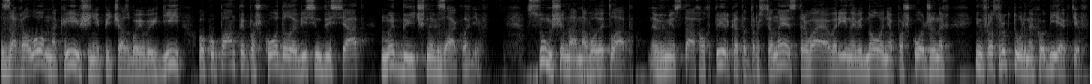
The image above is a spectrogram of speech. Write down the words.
Загалом на Київщині під час бойових дій окупанти пошкодили 80 медичних закладів. Сумщина наводить лад. В містах Охтирка та Тростянець триває аварійне відновлення пошкоджених інфраструктурних об'єктів.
